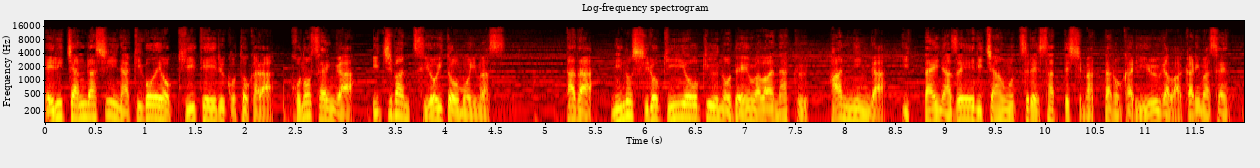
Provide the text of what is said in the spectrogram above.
エリちゃんらしい泣き声を聞いていることから、この線が一番強いと思います。ただ、身代金要求の電話はなく、犯人が一体なぜエリちゃんを連れ去ってしまったのか理由がわかりません。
